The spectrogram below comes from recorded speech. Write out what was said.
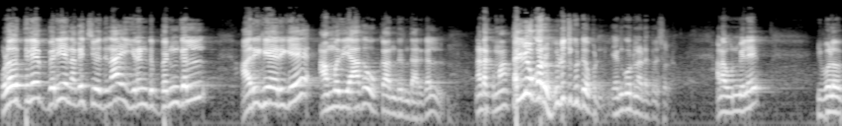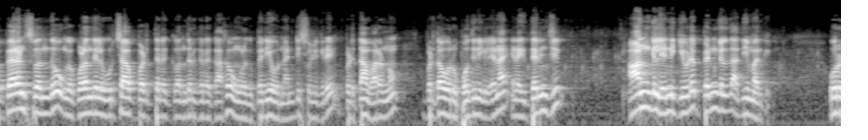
உலகத்திலே பெரிய நகைச்சுவை எதுனா இரண்டு பெண்கள் அருகே அருகே அமைதியாக உட்கார்ந்திருந்தார்கள். நடக்குமா? தள்ளி உட்காரு இடிச்சுக்கிட்டு அப்படின்னு. எங்கள் ஊர் நடக்கிற சொல்கிறேன் ஆனால் உண்மையிலே இவ்வளோ பேரண்ட்ஸ் வந்து உங்கள் குழந்தையில உற்சாகப்படுத்துறதுக்கு வந்திருக்கிறதுக்காக உங்களுக்கு பெரிய ஒரு நன்றி சொல்லிக்கிறேன். இப்படித்தான் வரணும். இப்படித்தான் ஒரு பொது நிகழ்வு. ஏன்னா எனக்கு தெரிஞ்சு ஆண்கள் எண்ணிக்கையை விட பெண்கள் தான் அதிகமாக இருக்கு. ஒரு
